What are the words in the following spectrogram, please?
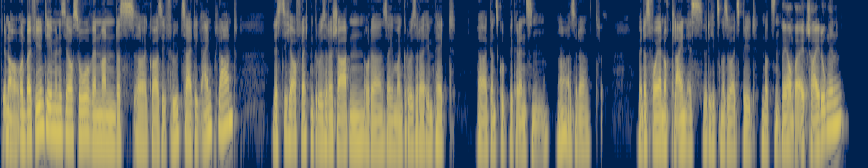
Genau. Und bei vielen Themen ist ja auch so, wenn man das äh, quasi frühzeitig einplant, lässt sich ja auch vielleicht ein größerer Schaden oder, sage ich mal, ein größerer Impact äh, ganz gut begrenzen. Ne? Also da, wenn das Feuer noch klein ist, würde ich jetzt mal so als Bild nutzen. Naja, und bei Entscheidungen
